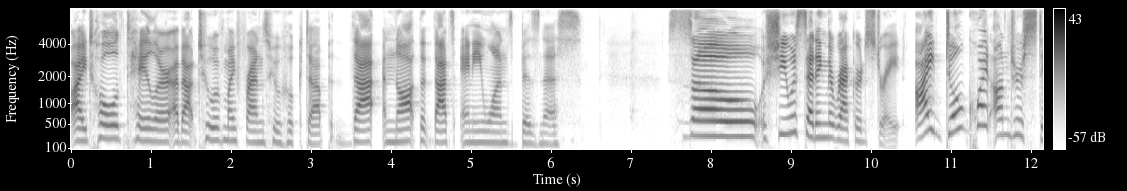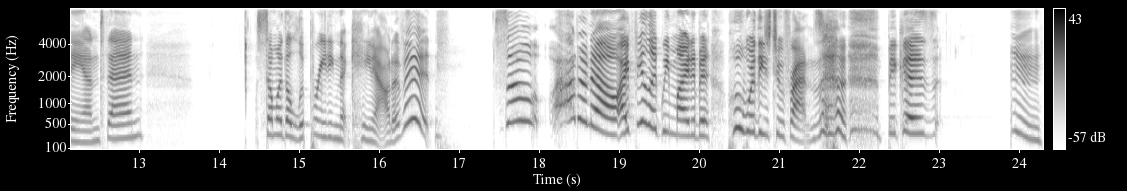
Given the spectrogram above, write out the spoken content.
I told Taylor about two of my friends who hooked up. That not that that's anyone's business. So she was setting the record straight. I don't quite understand then some of the lip reading that came out of it. So I don't know. I feel like we might have been. Who were these two friends? because mm,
